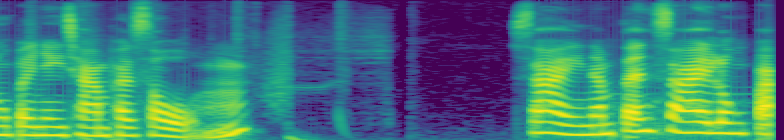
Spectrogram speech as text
ลงไปในชามผสม ใส่น้ำตาลทรายลงไป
